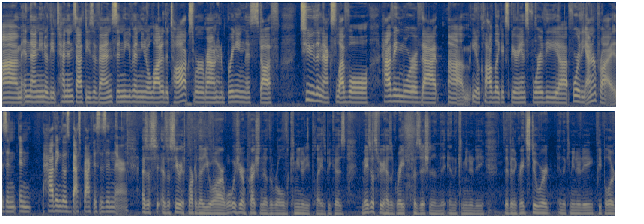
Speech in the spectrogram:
Um, and then you know the attendance at these events, and even you know a lot of the talks were around kind of bringing this stuff to the next level, having more of that um, you know cloud-like experience for the uh, for the enterprise, and, and having those best practices in there. As a, as a serious marketer that you are, what was your impression of the role the community plays? Because Mesosphere has a great position in the, in the community. They've been a great steward in the community. People are,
